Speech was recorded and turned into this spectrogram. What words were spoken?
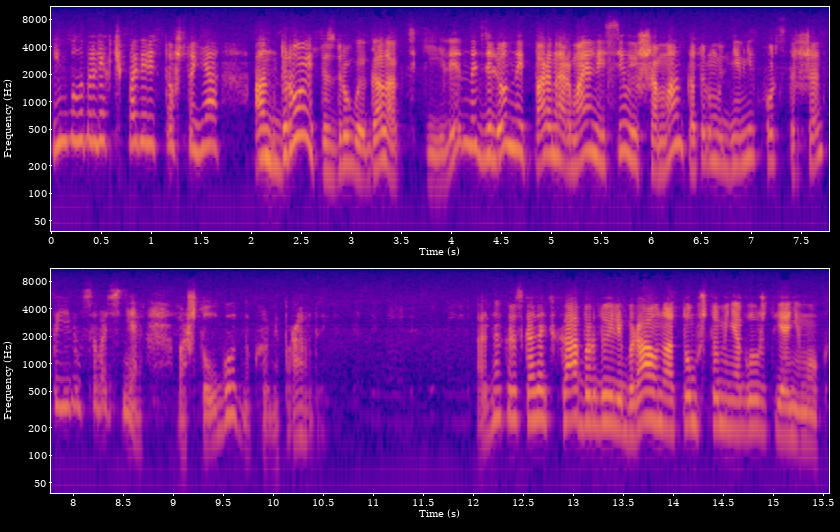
Им было бы легче поверить в то, что я андроид из другой галактики или наделенный паранормальной силой шаман, которому дневник Хорстершенко явился во сне, во что угодно, кроме правды. Однако рассказать Хаббарду или Брауну о том, что меня гложет, я не мог.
